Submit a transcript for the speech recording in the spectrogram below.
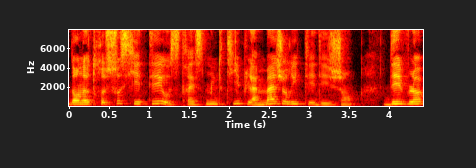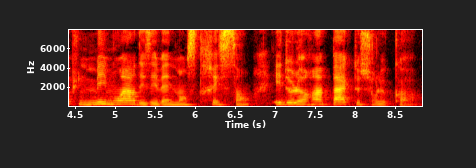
Dans notre société au stress multiple, la majorité des gens développent une mémoire des événements stressants et de leur impact sur le corps.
